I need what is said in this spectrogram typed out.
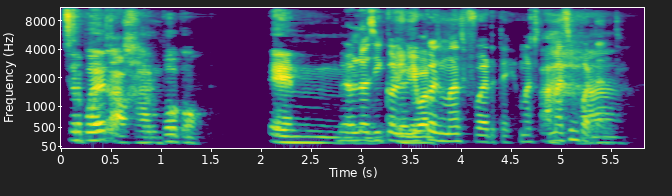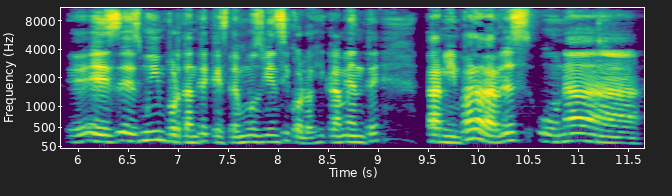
se puede trabajar un poco. En, Pero lo psicológico llevar- es más fuerte, más, más importante. Es, es muy importante que estemos bien psicológicamente, también para darles una,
